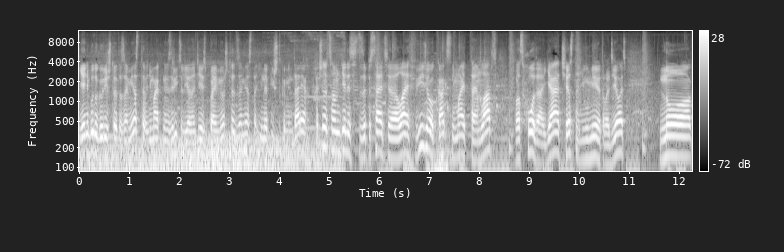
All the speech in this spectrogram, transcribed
Я не буду говорить, что это за место. Внимательный зритель, я надеюсь, поймет, что это за место и напишет в комментариях. Хочу на самом деле записать э, лайв-видео, как снимать таймлапс восхода. Я, честно, не умею этого делать но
